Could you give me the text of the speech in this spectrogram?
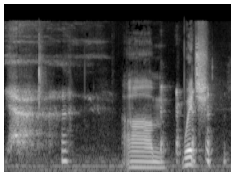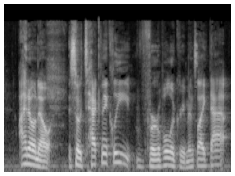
Yeah. Um, which I don't know. So technically, verbal agreements like that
